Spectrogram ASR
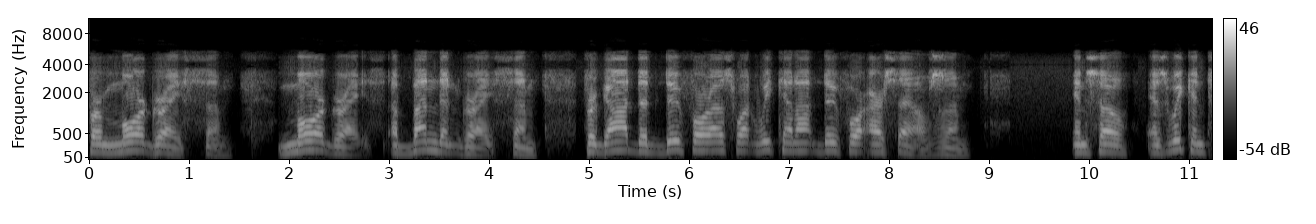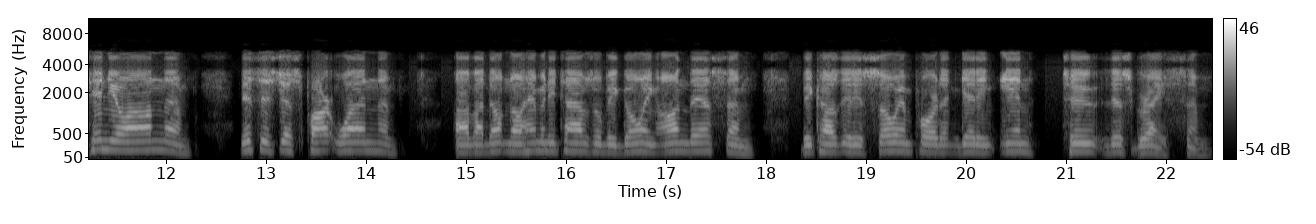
for more grace, um, more grace, abundant grace, um, for God to do for us what we cannot do for ourselves. Um, and so, as we continue on, um, this is just part one um, of I don't know how many times we'll be going on this um, because it is so important getting into this grace. Um,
